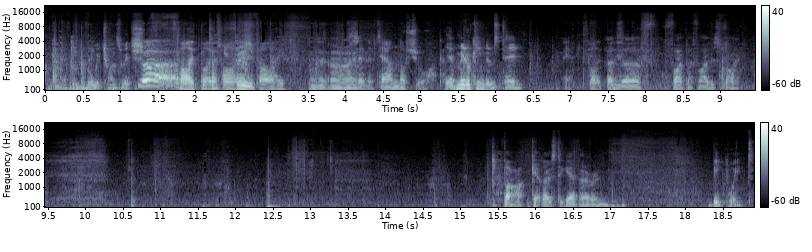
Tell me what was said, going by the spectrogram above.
I can never remember which one's which. Ah, Five by catastrophe. five, five. Is it? Alright. Centre of town, not sure. I can't- Yeah, Middle Kingdom's ten, yeah, five by and the five. f- five by five is five. But get those together and big point.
